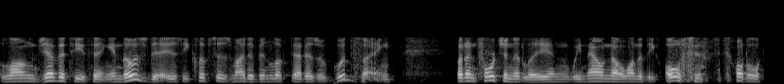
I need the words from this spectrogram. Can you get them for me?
longevity thing. In those days, eclipses might have been looked at as a good thing, but unfortunately, and we now know one of the oldest total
